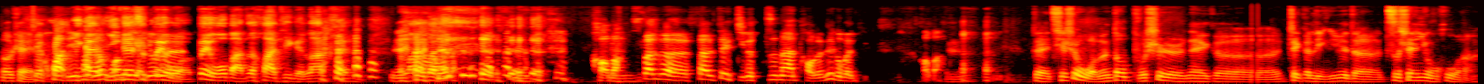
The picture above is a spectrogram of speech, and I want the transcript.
OK，这话题应该应该是被我被我把这话题给拉偏 了，拉歪了。好吧，三个三这几个直男讨论这个问题，好吧？对，其实我们都不是那个这个领域的资深用户啊，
